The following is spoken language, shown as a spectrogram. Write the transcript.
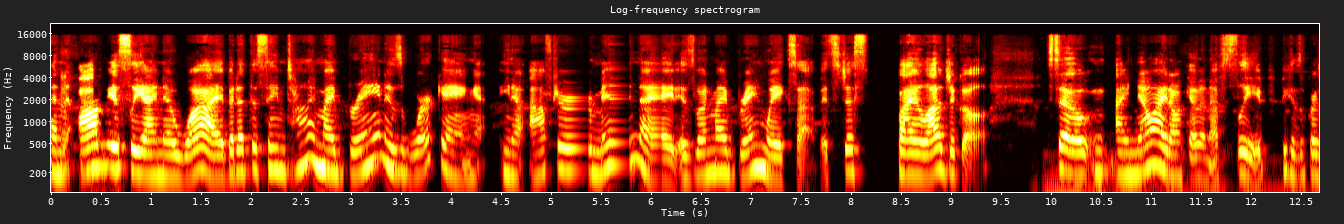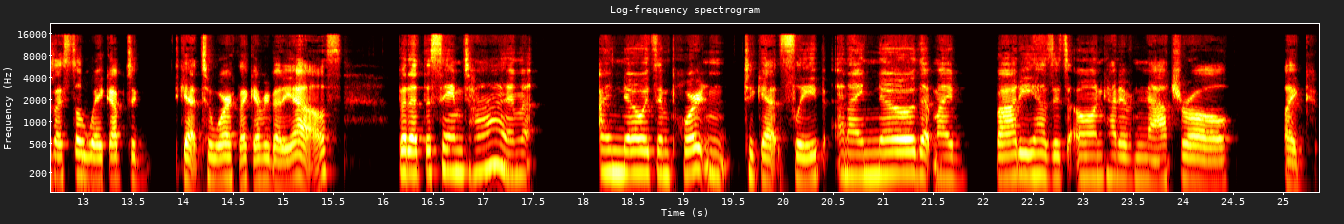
and obviously i know why but at the same time my brain is working you know after midnight is when my brain wakes up. It's just biological. So i know i don't get enough sleep because of course i still wake up to get to work like everybody else but at the same time i know it's important to get sleep and i know that my body has its own kind of natural like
